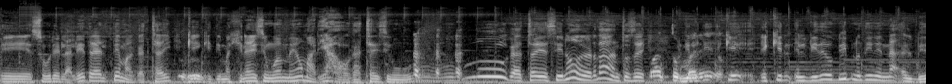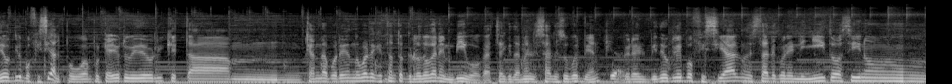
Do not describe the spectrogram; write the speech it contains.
eh, sobre la letra del tema, ¿cachai? Uh -huh. que, que, te imagináis un buen medio mareado, ¿cachai? Así como, uh, uh, ¿cachai? Así, no, de verdad, entonces, es que, es que el, videoclip no tiene nada, el videoclip oficial, pues, weón, porque hay otro videoclip que está, mm, que anda por ahí dando vueltas, que, es tanto que lo tocan en vivo, ¿cachai? Que también le sale súper bien, Claro. pero el videoclip oficial donde sale con el niñito así no,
